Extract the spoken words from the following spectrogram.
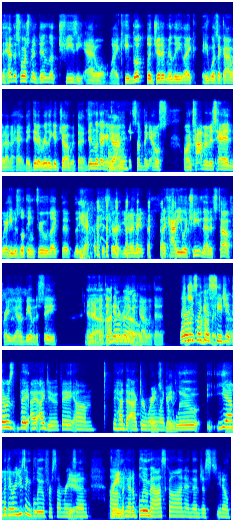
the headless horseman didn't look cheesy at all. Like he looked legitimately like he was a guy without a head. They did a really good job with that. It didn't look like a guy with like something else on top of his head where he was looking through like the, the Yeah. neck of the shirt. You know what I mean? Like how do you achieve that? It's tough, right? You got to be able to see. And I thought they I did a really know. good job with that. Well, there was like a CG. There was they. I, I do. They um they had the actor wearing Green like a blue. Yeah, but they were using Mm. blue for some reason. Um, Green- but he had a blue mask on, and then just you know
